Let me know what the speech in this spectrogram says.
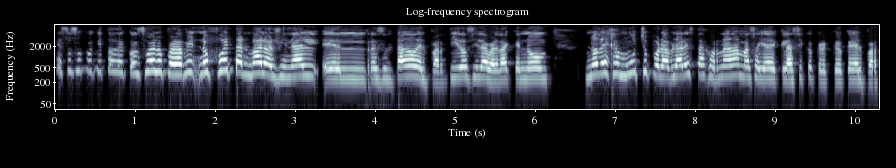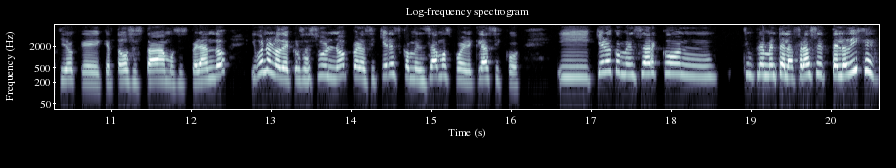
Eso es un poquito de consuelo para mí. No fue tan malo al final el resultado del partido, sí, la verdad que no, no deja mucho por hablar esta jornada, más allá del clásico, creo, creo que era el partido que, que, todos estábamos esperando. Y bueno, lo de Cruz Azul, ¿no? Pero si quieres, comenzamos por el clásico. Y quiero comenzar con simplemente la frase, te lo dije,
